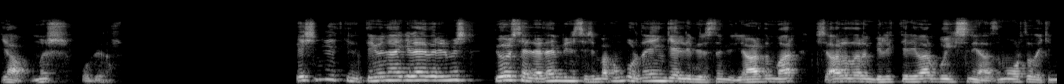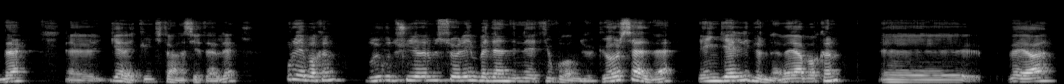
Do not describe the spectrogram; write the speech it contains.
yapmış oluyor. Beşinci etkinlikte yönergeler verilmiş. Görsellerden birini seçin. Bakın burada engelli birisine bir yardım var. İşte arıların birlikteliği var. Bu ikisini yazdım. Ortadakinde e, gerekiyor. iki tanesi yeterli. Buraya bakın. Duygu düşüncelerimizi söyleyin. Beden diline etkin kullanılıyor. Görselde engelli birine veya bakın e, veya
